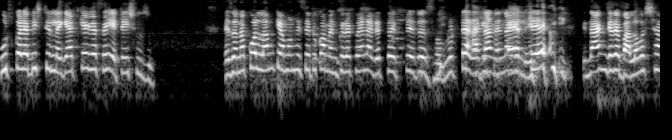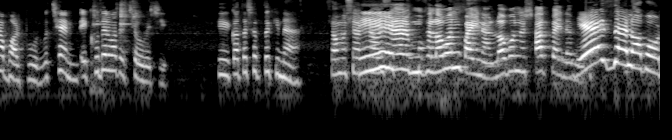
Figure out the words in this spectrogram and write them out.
হুট করে বৃষ্টির লাগে আটকে গেছে এটাই সুযোগ এই জন্য করলাম কেমন হয়েছে একটু কমেন্ট করে কেন এটা তো একটু এটা ঝগড়ুটে জানে না আঙ্গেরে ভালোবাসা ভরপুর বুঝছেন? এই খুদের ভাতের চেয়েও বেশি। কি কথা সত্য কিনা? সমস্যা একটা মুখে লবণ পাই না লবণের স্বাদ পাই না এই যে লবণ।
